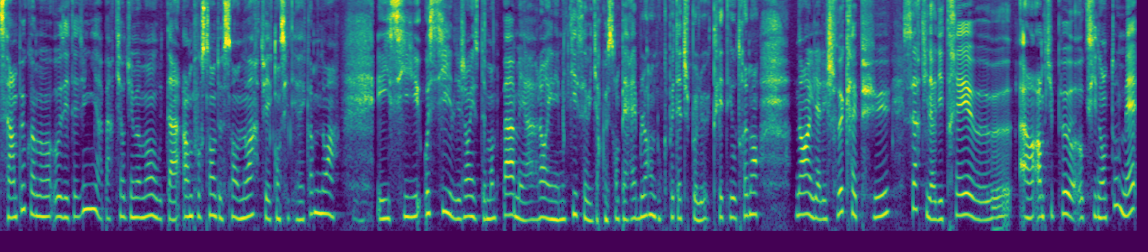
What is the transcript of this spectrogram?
c'est un peu comme aux États-Unis. À partir du moment où tu as 1% de sang noir, tu es considéré comme noir. Mmh. Et ici aussi, les gens, ils se demandent pas, mais alors il est métis, ça veut dire que son père est blanc, donc peut-être je peux le traiter autrement. Non, il a les cheveux crépus. Certes, il a des traits euh, un, petit peu occidentaux, mais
